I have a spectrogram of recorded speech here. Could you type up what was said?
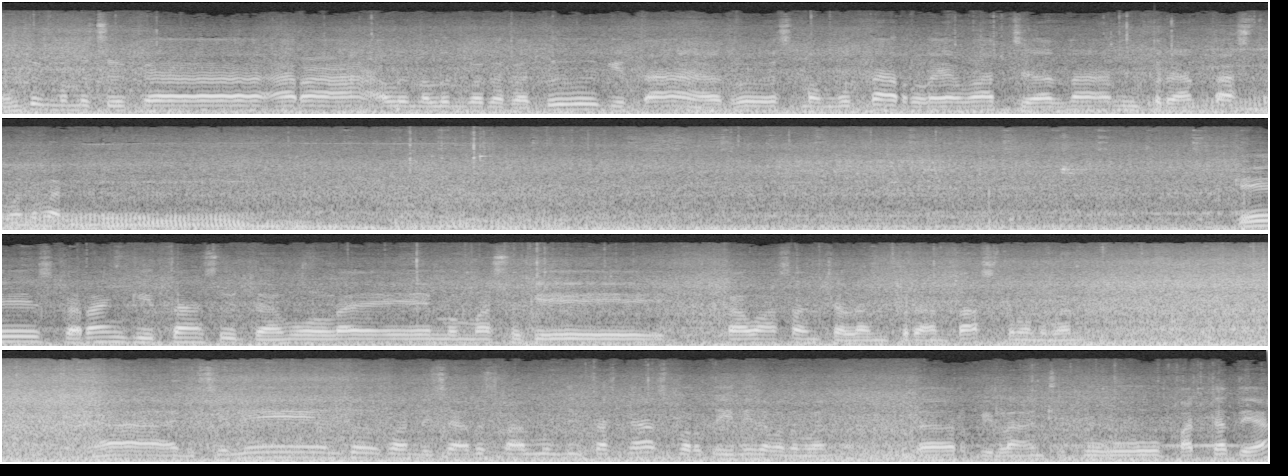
untuk menuju ke arah alun-alun Kota Batu kita harus memutar lewat jalan berantas teman-teman. Oke sekarang kita sudah mulai memasuki kawasan jalan berantas teman-teman. Nah di sini untuk kondisi arus lalu lintasnya seperti ini teman-teman. Terbilang cukup padat ya.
